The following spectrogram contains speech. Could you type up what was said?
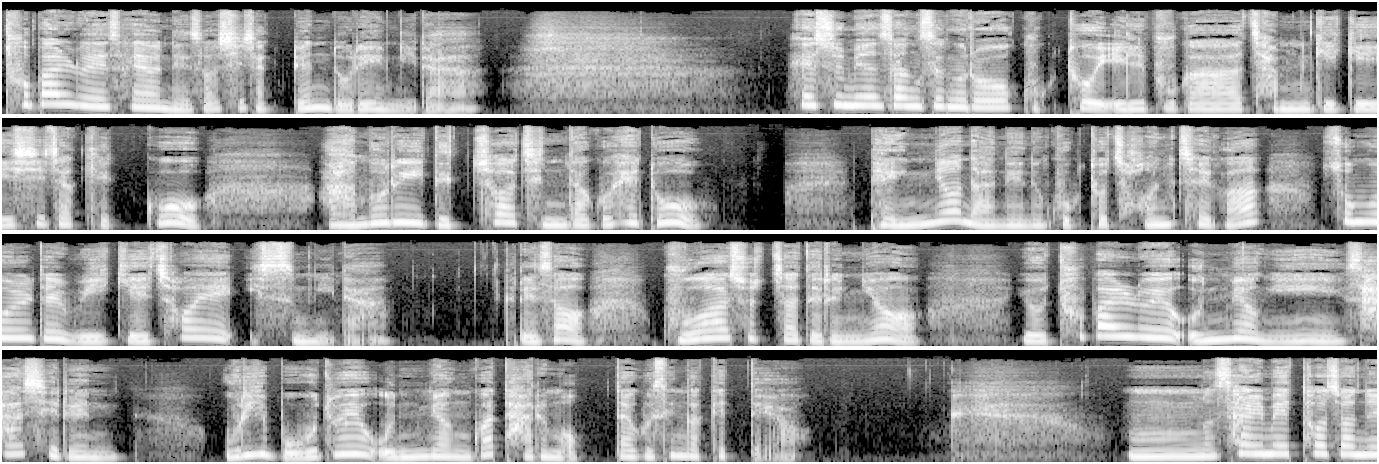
투발루의 사연에서 시작된 노래입니다. 해수면 상승으로 국토 일부가 잠기기 시작했고 아무리 늦춰진다고 해도 100년 안에는 국토 전체가 소몰될 위기에 처해 있습니다. 그래서 구화 숫자들은요, 요 투발루의 운명이 사실은 우리 모두의 운명과 다름없다고 생각했대요. 음, 삶의 터전을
